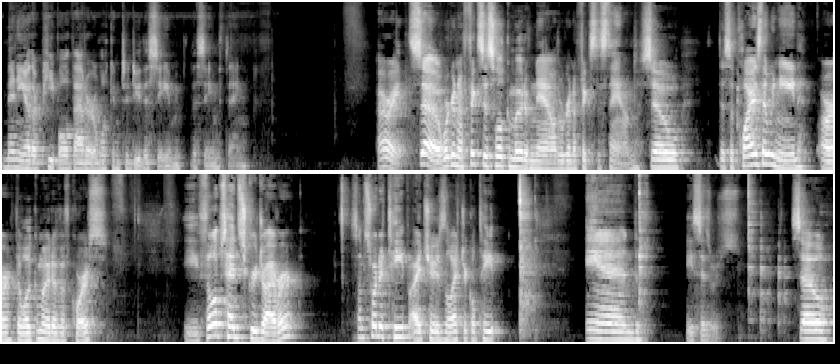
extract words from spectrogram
many other people that are looking to do the same the same thing. All right, so we're gonna fix this locomotive now. We're gonna fix the sound. So the supplies that we need are the locomotive, of course, a Phillips head screwdriver, some sort of tape. I chose electrical tape, and a scissors. So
